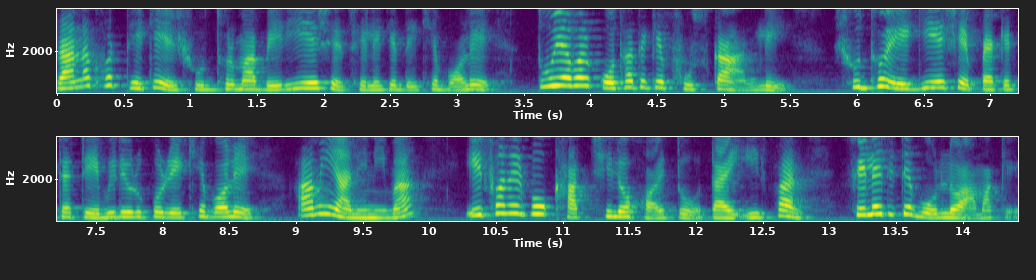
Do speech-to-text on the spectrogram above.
রান্নাঘর থেকে শুদ্ধর মা বেরিয়ে এসে ছেলেকে দেখে বলে, তুই আবার কোথা থেকে ফুচকা আনলি? শুদ্ধ এগিয়ে এসে প্যাকেটটা টেবিলের উপর রেখে বলে, আমি আনিনি মা। ইরফানের বউ খাচ্ছিল হয়তো, তাই ইরফান ফেলে দিতে বলল আমাকে।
